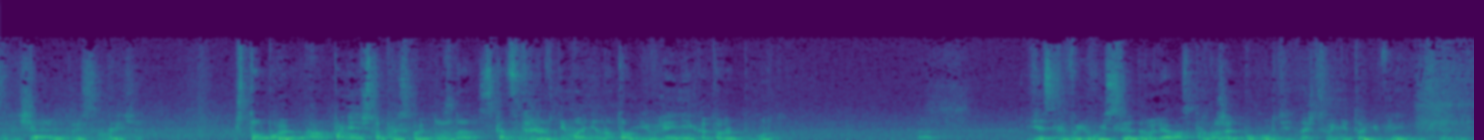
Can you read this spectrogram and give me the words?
замечали. То есть, смотрите, чтобы а, понять, что происходит, нужно сконцентрировать внимание на том явлении, которое бугуртит. Да? Если вы его исследовали, а вас продолжает бугуртить, значит вы не то явление исследуете.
